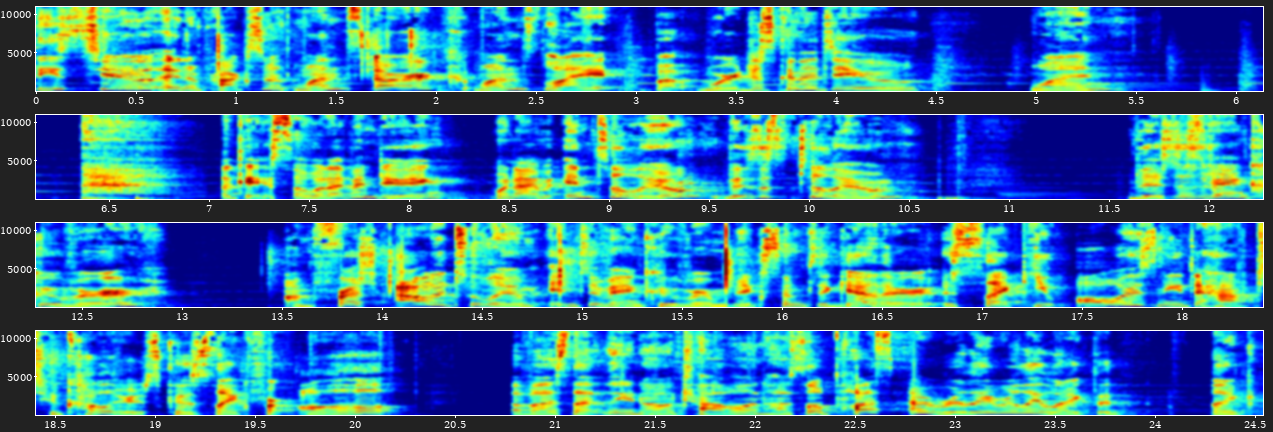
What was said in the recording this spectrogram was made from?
these two in approximate, one's dark, one's light, but we're just gonna do one. okay, so what I've been doing when I'm in Tulum, this is Tulum. This is Vancouver. I'm fresh out of Tulum into Vancouver, mix them together. It's like you always need to have two colors because like for all of us that, you know, travel and hustle. Plus, I really, really like that, like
